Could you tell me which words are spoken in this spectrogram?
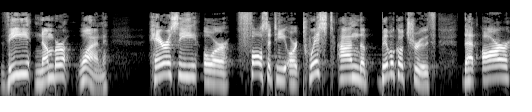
the number one heresy or falsity or twist on the biblical truth that are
